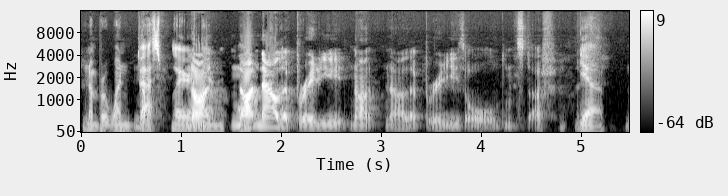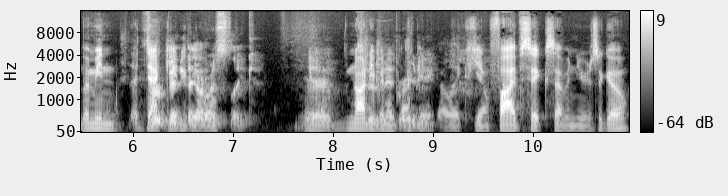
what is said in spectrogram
number one No, best player. Not not now that Brady not now that Brady's old and stuff. Yeah, I mean a a decade there ago. was like Yeah, not even a Brady. decade ago, like you know, five, six, seven years ago.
